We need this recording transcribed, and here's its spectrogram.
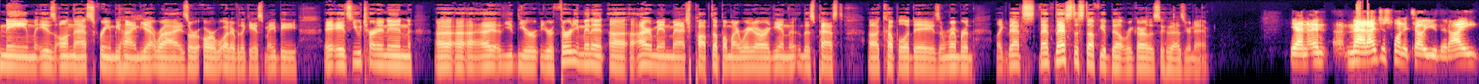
name is on that screen behind Yet Rise or or whatever the case may be. It's you turning in uh, uh, uh, your your 30 minute uh, Iron Man match popped up on my radar again this past uh, couple of days, and remember, like that's that that's the stuff you built, regardless of who has your name. Yeah, and, and uh, Matt, I just want to tell you that I,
